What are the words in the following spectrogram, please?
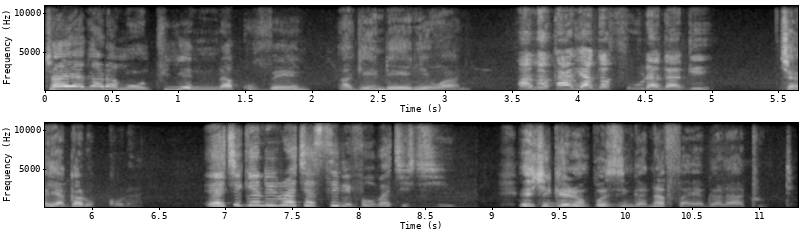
tayagala muntu yenna kuva eno agende eri ewaani. Amakabi agafuula gage. Kyayagala okukola. Ekigendererwa kya siriva oba kiki? Ekigenda mpozi nga naffe ayagala atutte.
